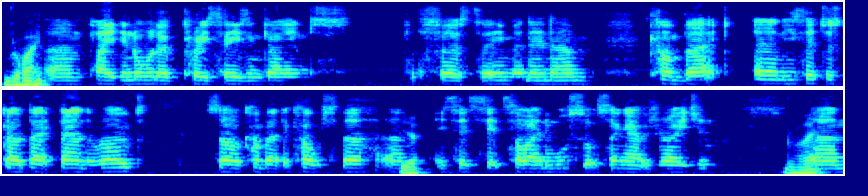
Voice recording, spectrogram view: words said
Right. Um, played in all the pre-season games for the first team, and then um, come back. And he said, just go back down the road. So I'll come back to Colchester. Um, Yeah. He said, sit tight, and we'll sort something out with your agent. Right. Um,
